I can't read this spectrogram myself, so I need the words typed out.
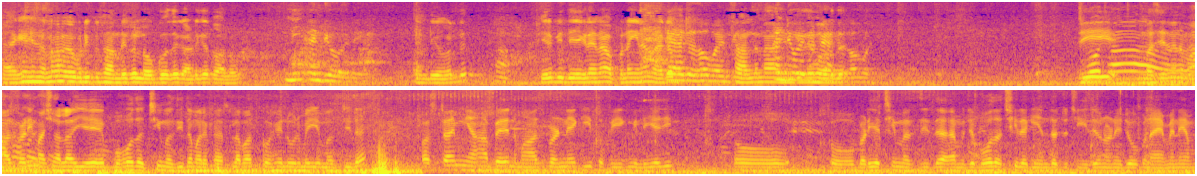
मैं कहीं सुना अपनी पसंद को लोगो से कट के पा लो। नहीं एंडी हो रही एंडी ओवर दे हाँ। फिर भी देख लेना अपना ही ना मैं क्या कहा जगह व्हाइट पसंद ना आए किसी और दे। जी मस्जिद में नमाज़ पढ़ी माशाल्लाह ये बहुत अच्छी मस्जिद है हमारे फैसलाबाद कोहिनूर में ये मस्जिद है। फ़र्स्ट टाइम यहाँ पे नमाज़ पढ़ने की तौफीक मिली है जी। तो तो बड़ी अच्छी मस्जिद है मुझे बहुत अच्छी लगी अंदर जो चीज़ें उन्होंने जो बनाए मैंने हम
